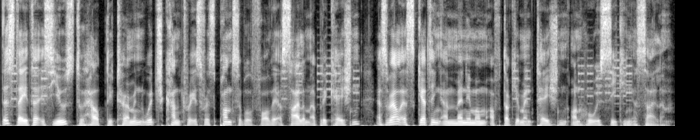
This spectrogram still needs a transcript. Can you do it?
This data is used to help determine which country is responsible for the asylum application, as well as getting a minimum of documentation on who is seeking asylum.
